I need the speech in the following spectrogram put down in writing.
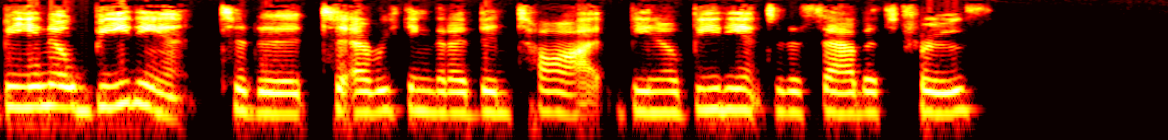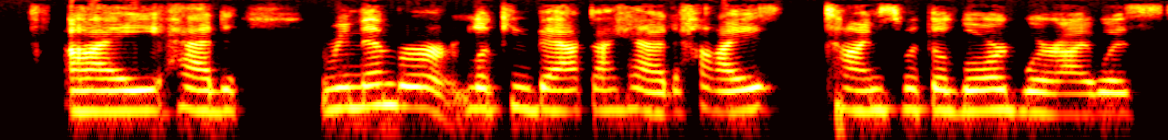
being obedient to the to everything that I've been taught, being obedient to the Sabbath truth. I had remember looking back, I had highs times with the Lord where I was,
